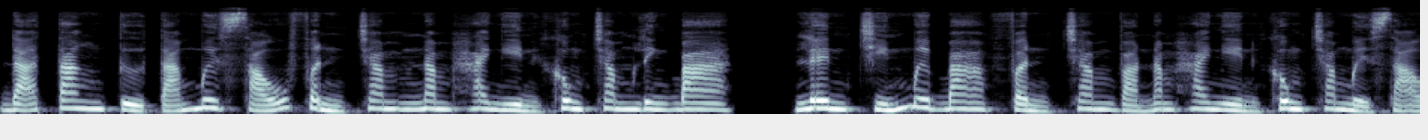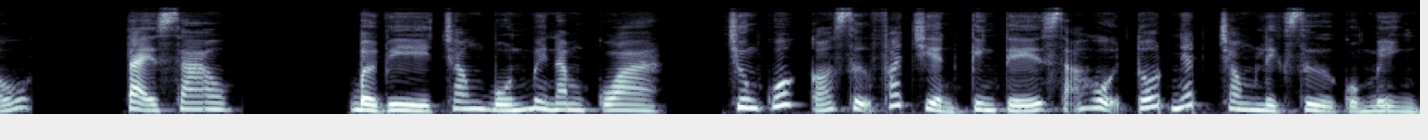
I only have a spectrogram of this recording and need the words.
đã tăng từ 86% năm 2003 lên 93% vào năm 2016. Tại sao? Bởi vì trong 40 năm qua, Trung Quốc có sự phát triển kinh tế xã hội tốt nhất trong lịch sử của mình.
